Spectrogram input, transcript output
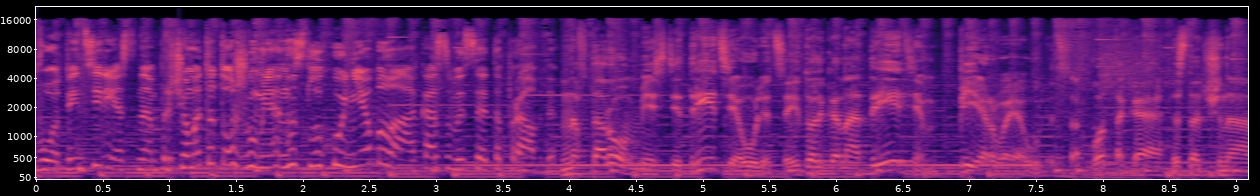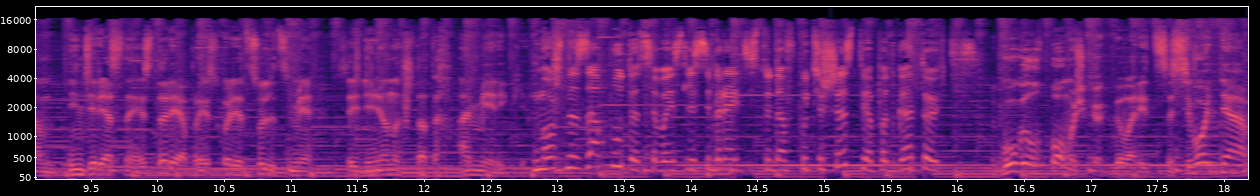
Вот, интересно. Причем это тоже у меня на слуху не было, а оказывается, это правда. На втором месте третья улица, и только на третьем первая улица. Вот такая достаточно интересная история происходит с улицами в Соединенных Штатах Америки. Можно запутаться, вы если собираетесь туда в путешествие, подготовьтесь. Google в помощь, как говорится. Сегодня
